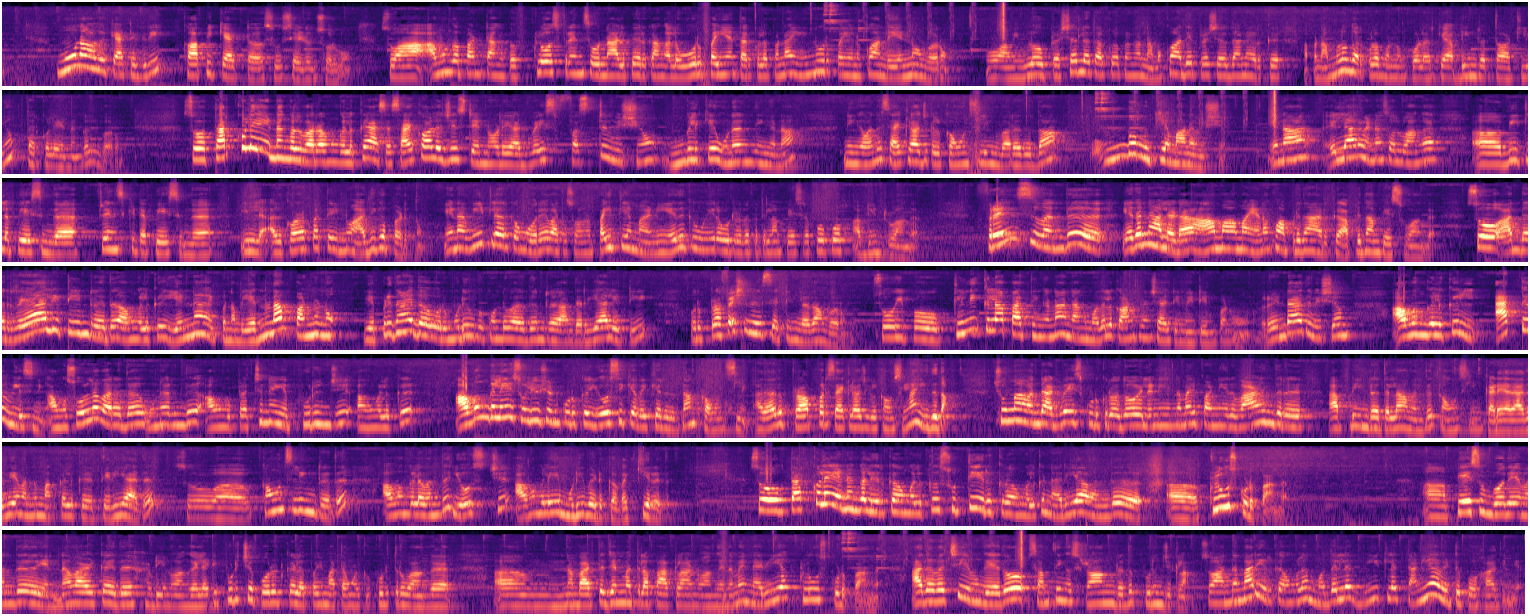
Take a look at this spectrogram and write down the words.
மூணாவது கேட்டகரி காப்பி கேட் சூசைடுன்னு சொல்லுவோம். ஸோ அவங்க பண்ணிட்டாங்க. இப்போ க்ளோஸ் ஃப்ரெண்ட்ஸ் ஒரு நாலு பேர் இருக்காங்க. அதில் ஒரு பையன் தற்கொலை பண்ணால் இன்னொரு பையனுக்கும் அந்த எண்ணம் வரும். ஓ அவன் இவ்வளோ ப்ரெஷரில் தற்கொலை பண்ணால் நமக்கும் அதே ப்ரெஷர் தானே இருக்குது அப்போ நம்மளும் தற்கொலை பண்ணும் போல இருக்கே அப்படின்ற தாட்லேயும் தற்கொலை எண்ணங்கள் வரும். ஸோ தற்கொலை எண்ணங்கள் வரவங்களுக்கு ஆஸ் அ சைக்காலஜிஸ்ட் என்னுடைய அட்வைஸ் ஃபஸ்ட்டு விஷயம் உங்களுக்கே உணர்ந்தீங்கன்னா நீங்கள் வந்து சைக்கலாஜிக்கல் கவுன்சிலிங் வர்றது தான் ரொம்ப முக்கியமான விஷயம். ஏன்னா எல்லாரும் என்ன சொல்லுவாங்க? வீட்டில் பேசுங்க ஃப்ரெண்ட்ஸ் கிட்ட பேசுங்க. இல்லை அது குழப்பத்தை இன்னும் அதிகப்படுத்தும். ஏன்னா வீட்டில் இருக்கவங்க ஒரே வார்த்தை சொல்லுவாங்க பைத்தியமா நீ எதுக்கு உயிரை விடுறதை பற்றிலாம் பேசுகிற போ போ அப்படின்ட்டுருவாங்க ஃப்ரெண்ட்ஸ் வந்து எதனாலடா? ஆமாம் ஆமாம் எனக்கும் அப்படி தான் இருக்குது அப்படி தான் பேசுவாங்க. ஸோ அந்த ரியாலிட்டின்றது அவங்களுக்கு என்ன இப்போ நம்ம என்னதான் பண்ணணும்? எப்படி தான் இதை ஒரு முடிவுக்கு கொண்டு வருதுன்ற அந்த ரியாலிட்டி ஒரு ப்ரொஃபஷனல் செட்டிங்கில் தான் வரும். ஸோ இப்போது கிளினிக்கலாக பார்த்தீங்கன்னா நாங்கள் முதல்ல கான்ஃபிடென்ஷியாலிட்டி மெயின்டைன் பண்ணுவோம். ரெண்டாவது விஷயம் அவங்களுக்கு ஆக்டிவ் லிஸ்னிங் அவங்க சொல்ல வரதை உணர்ந்து அவங்க பிரச்சனையை புரிஞ்சு அவங்களுக்கு அவங்களே சொல்யூஷன் கொடுக்க யோசிக்க வைக்கிறது தான் கவுன்சிலிங் அதாவது ப்ராப்பர் சைக்கலாஜிக்கல் கவுன்சிலிங்லாம் இதுதான். சும்மா வந்து அட்வைஸ் கொடுக்குறதோ இல்லை நீ இந்த மாதிரி பண்ணிடு வாழ்ந்துரு அப்படின்றதெல்லாம் வந்து கவுன்சிலிங் கிடையாது. அதுவே வந்து மக்களுக்கு தெரியாது. ஸோ கவுன்சிலிங்கிறது uh, அவங்கள வந்து யோசித்து அவங்களே முடிவெடுக்க வைக்கிறது. ஸோ தற்கொலை எண்ணங்கள் இருக்கிறவங்களுக்கு சுற்றி இருக்கிறவங்களுக்கு நிறையா வந்து க்ளூஸ் கொடுப்பாங்க. பேசும்போதே வந்து என்ன வாழ்க்கை இது? அப்படின்வாங்க இல்லாட்டி பிடிச்ச பொருட்களை போய் மற்றவங்களுக்கு கொடுத்துருவாங்க. நம்ம அடுத்த ஜென்மத்தில் பார்க்கலான்னுவாங்க. இந்த மாதிரி நிறையா க்ளூஸ் கொடுப்பாங்க. அதை வச்சு இவங்க ஏதோ சம்திங் இஸ் ராங்கிறது புரிஞ்சுக்கலாம். ஸோ அந்த மாதிரி இருக்கவங்கள முதல்ல வீட்டில் தனியாக விட்டு போகாதீங்க.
